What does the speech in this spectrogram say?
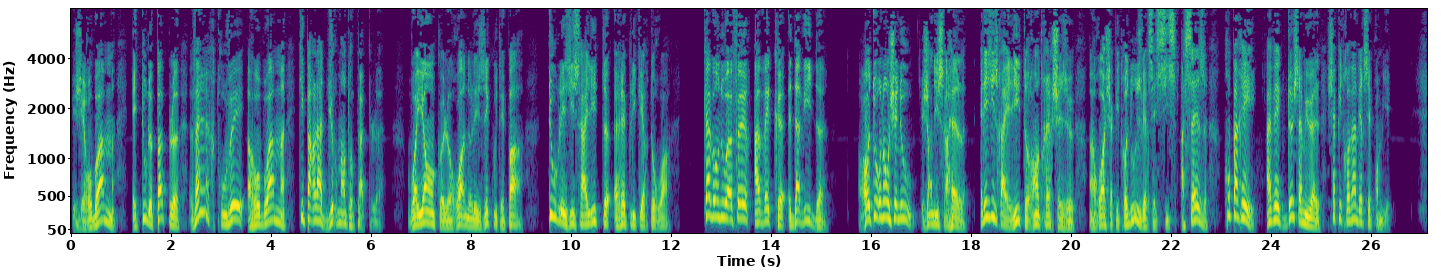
Jéroboam et tout le peuple vinrent trouver Roboam qui parla durement au peuple. Voyant que le roi ne les écoutait pas, tous les Israélites répliquèrent au roi. Qu'avons-nous à faire avec David? Retournons chez nous, gens d'Israël. Les Israélites rentrèrent chez eux. Un roi chapitre 12 versets 6 à 16 comparé avec 2 Samuel chapitre 20 verset 1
